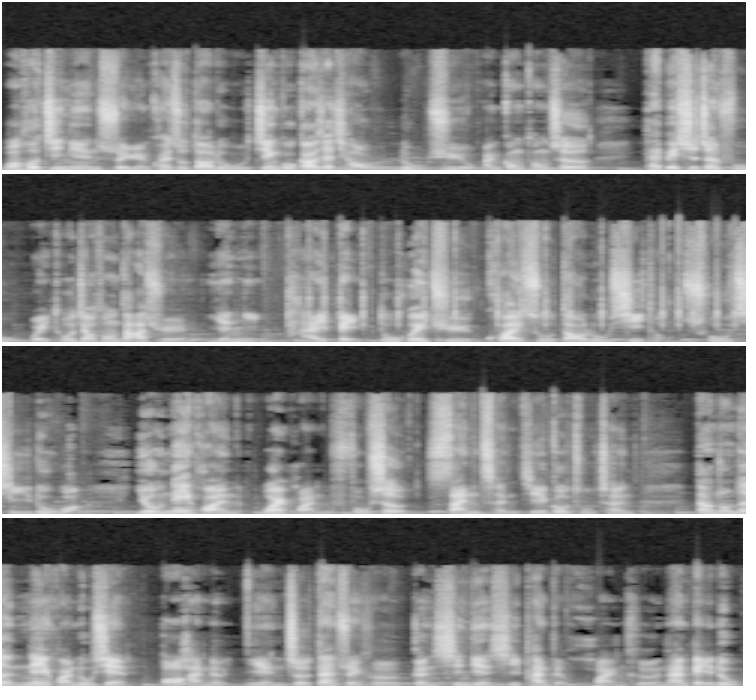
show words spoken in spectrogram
往后几年，水源快速道路、建国高架桥陆续完工通车，台北市政府委托交通大学研拟台北都会区快速道路系统初期路网，由内环、外环、辐射三层结构组成。当中的内环路线包含了沿着淡水河跟新店溪畔的环河南北路，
